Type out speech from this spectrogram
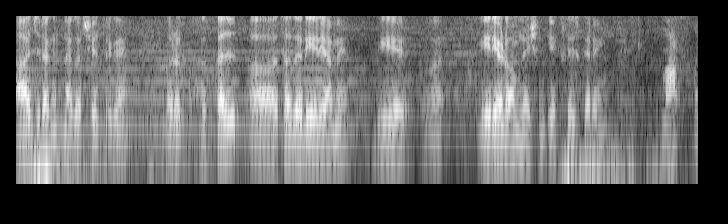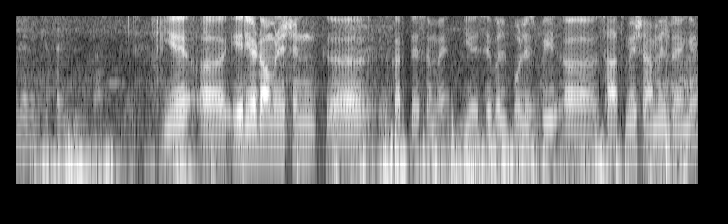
आज नगर क्षेत्र गए और कल सदर एरिया में ये एरिया डोमिनेशन की एक्सरसाइज करेंगे। मार्क्स को लेकर किस तरीके से ये एरिया डोमिनेशन करते समय ये सिविल पुलिस भी आ, साथ में शामिल रहेंगे।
